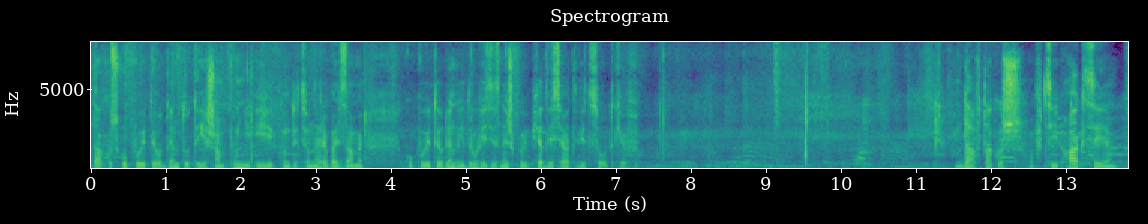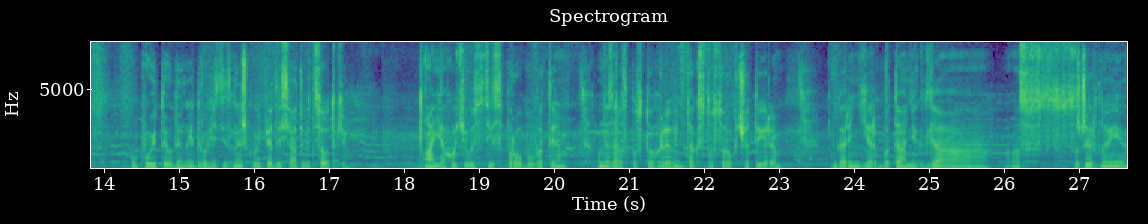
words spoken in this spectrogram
Також купуєте один, тут і шампуні, і кондиціонери, бальзами. Купуєте один і другий зі знижкою 50%. Дав також в цій акції. Купуєте один і другий зі знижкою 50%. А я хочу ось ці спробувати. Вони зараз по 100 гривень, так 144. Гаріньєр Ботанік для жирної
